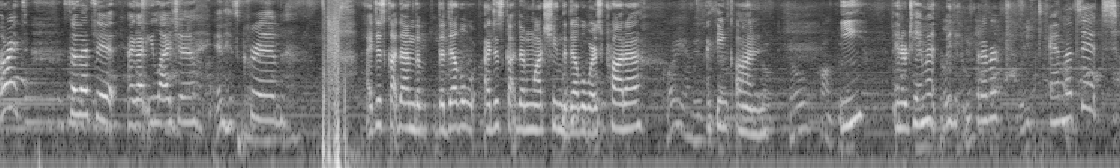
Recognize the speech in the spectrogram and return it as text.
Alright, so that's it. I got Elijah in his crib. I just got done the the devil I just got done watching The Devil Wears Prada. I think on E Entertainment video whatever. And that's it.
